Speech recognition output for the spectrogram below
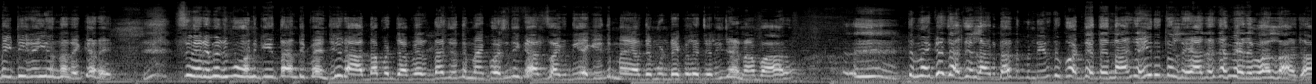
ਬੈਠੀ ਰਹੀ ਉਹਨਾਂ ਦੇ ਘਰੇ। ਸਵੇਰੇ ਮੈਨੂੰ ਫੋਨ ਕੀਤਾ, ਆਂਦੀ ਭੈਣ ਜੀ, ਰਾਤ ਦਾ ਭੱਜਾ ਫਿਰਦਾ ਜੇ ਤੇ ਮੈਂ ਕੁਝ ਨਹੀਂ ਕਰ ਸਕਦੀ ਹੈਗੀ ਤੇ ਮੈਂ ਆਪਦੇ ਮੁੰਡੇ ਕੋਲੇ ਚਲੀ ਜਾਣਾ ਬਾਹਰ। ਤੇ ਮੈਂ ਕਿਹਾ ਚੱਲ ਜੇ ਲੱਗਦਾ ਤੇ ਮਨਦੀਪ ਤੂੰ ਕੋਠੇ ਤੇ ਨਾ ਜਾਈ ਤੂੰ ਥੱਲੇ ਆ ਜਾ ਜਾਂ ਮੇਰੇ ਵੱਲ ਆ ਜਾ।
